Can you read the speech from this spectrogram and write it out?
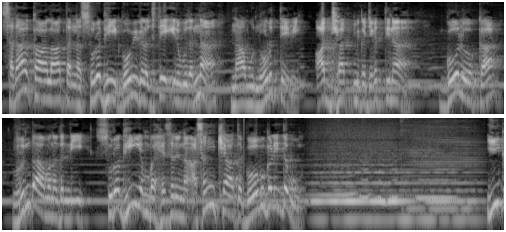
ಸದಾಕಾಲ ತನ್ನ ಸುರಭಿ ಗೋವಿಗಳ ಜೊತೆ ಇರುವುದನ್ನು ನಾವು ನೋಡುತ್ತೇವೆ. ಆಧ್ಯಾತ್ಮಿಕ ಜಗತ್ತಿನ ಗೋಲೋಕ ವೃಂದಾವನದಲ್ಲಿ ಸುರಭಿ ಎಂಬ ಹೆಸರಿನ ಅಸಂಖ್ಯಾತ ಗೋವುಗಳಿದ್ದವು. ಈಗ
